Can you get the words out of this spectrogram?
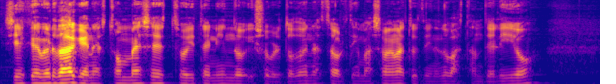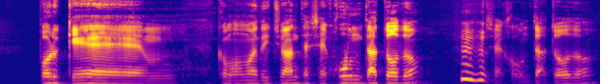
Sí es que es verdad que en estos meses estoy teniendo, y sobre todo en esta última semana, estoy teniendo bastante lío, porque, como hemos dicho antes, se junta todo, se junta todo.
